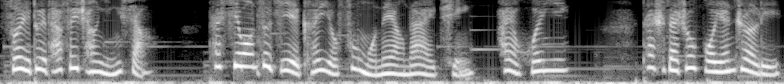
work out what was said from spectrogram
所以对他非常影响。他希望自己也可以有父母那样的爱情，还有婚姻。但是在周伯言这里，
